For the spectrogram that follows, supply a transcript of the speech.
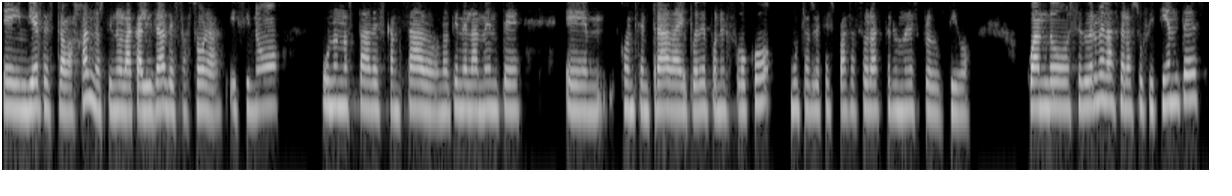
eh, inviertes trabajando, sino la calidad de esas horas. Y si no uno no está descansado, no tiene la mente em, concentrada y puede poner foco, muchas veces pasas horas pero no eres productivo. Cuando se duermen las horas suficientes,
